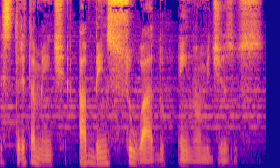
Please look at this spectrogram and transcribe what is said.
estritamente abençoado em nome de Jesus.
